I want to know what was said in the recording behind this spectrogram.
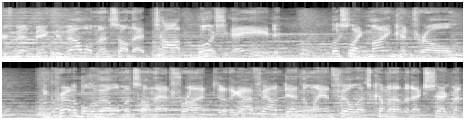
There's been big developments on that top Bush aide. Looks like mind control. Incredible developments on that front. Uh, the guy found dead in the landfill. That's coming up in the next segment.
